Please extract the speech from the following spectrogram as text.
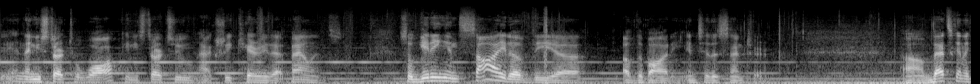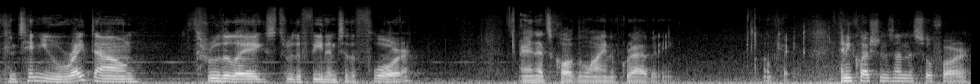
And then you start to walk and you start to actually carry that balance. So getting inside of the, uh, of the body into the center. Um, that's going to continue right down through the legs, through the feet, into the floor. And that's called the line of gravity. Okay. Any questions on this so far?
